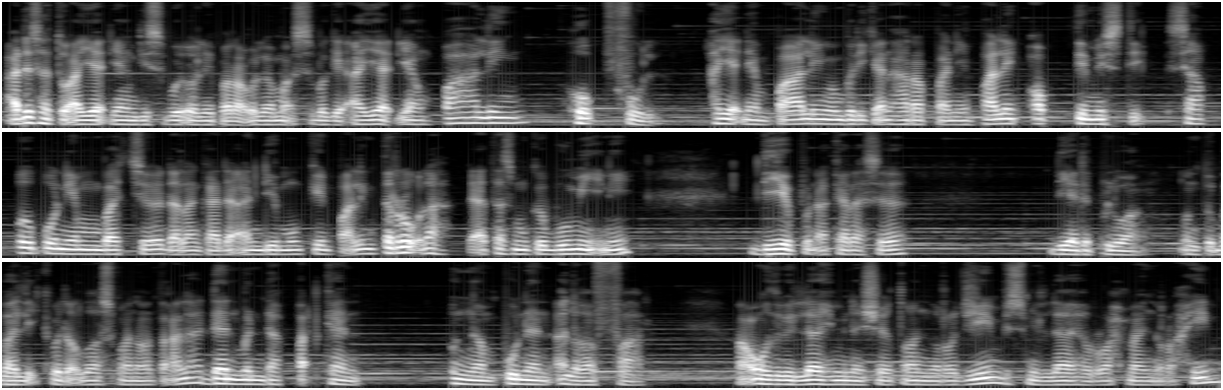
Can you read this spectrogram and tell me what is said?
ada satu ayat yang disebut oleh para ulama sebagai ayat yang paling hopeful ayat yang paling memberikan harapan yang paling optimistik siapa pun yang membaca dalam keadaan dia mungkin paling teruk lah di atas muka bumi ini dia pun akan rasa dia ada peluang untuk balik kepada Allah Subhanahu Wa Taala dan mendapatkan pengampunan Al-Ghaffar. A'udzubillahi minasyaitonirrajim. Bismillahirrahmanirrahim.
